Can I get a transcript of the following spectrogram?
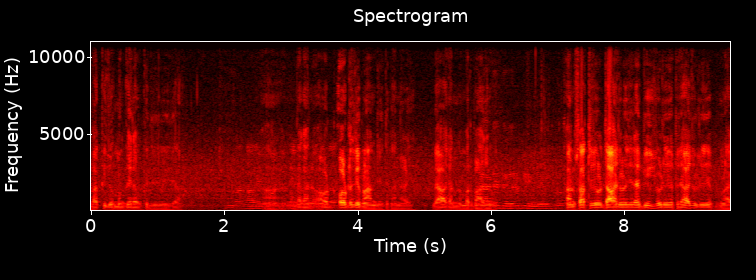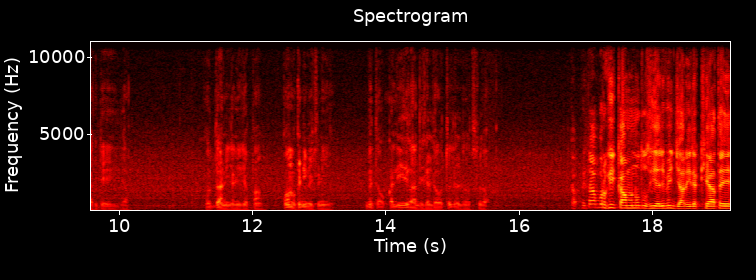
ਬਾਕੀ ਜੋ ਮੰਗੇ ਦਾ ਉਹ ਕਿ ਦੇ ਦੇਈਦਾ ਹਾਂ ਦੁਕਾਨ ਆਰਡਰ ਤੇ ਬਣਾਉਂਦੇ ਦੁਕਾਨ ਵਾਲੇ। ਵਿਆਹ ਸਾਨੂੰ ਨੰਬਰ ਬਣਾ ਦਿਓ। ਸਾਨੂੰ 7 ਜੋੜੇ 10 ਜੋੜੇ ਜਿਹੜਾ 20 ਜੋੜੇ 50 ਜੋੜੇ ਬਣਾ ਕੇ ਦੇ ਦੇਈਦਾ ਉਹਦਾ ਨਹੀਂ ਜਾਣੀ ਕਿ ਆਪਾਂ ਘੁੰਮ ਕੇ ਨਹੀਂ ਵੇਚਣੀ। ਵੀ ਤਾਂ ਕੱਲੀ ਦੁਕਾਨ ਤੇ ਚੱਲ ਜਾਓ ਉੱਥੇ ਚੱਲ ਜਾਓ ਉੱਥੇ ਜਾਓ। ਤਾਂ ਪਿਤਾ ਪੁਰਖੀ ਕੰਮ ਨੂੰ ਤੁਸੀਂ ਅਜੇ ਵੀ ਜਾਰੀ ਰੱਖਿਆ ਤੇ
